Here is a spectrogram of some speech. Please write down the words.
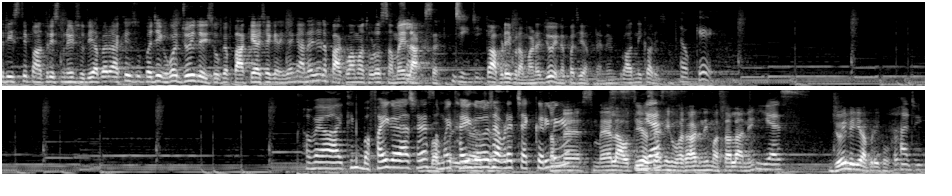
ત્રીસથી પાંત્રીસ મિનિટ સુધી આપણે રાખીશું. પછી એક વખત જોઈ લઈશું કે પાક્યા છે કે નહીં. કારણ કે આને છે ને પાકવામાં થોડો સમય લાગશે. તો આપણે એ પ્રમાણે જોઈને પછી આપણે એને બહાર નીકાળીશું. ઓકે. હવે આઈ થિંક બફાઈ ગયા છે. સમય થઈ ગયો છે. આપણે ચેક કરી તમને સ્મેલ આવતી હશે. એની વરાળની મસાલાની. યસ જોઈ લઈએ આપણે એક વખત. હાજી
